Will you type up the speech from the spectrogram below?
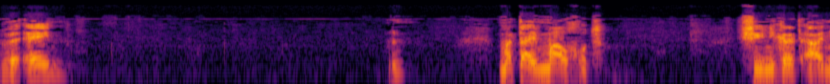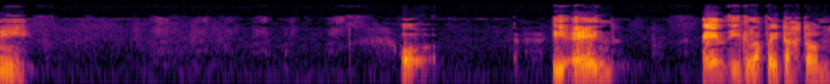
ואין. מתי מלכות, שהיא נקראת אני, או היא אין, אין היא כלפי תחתון.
